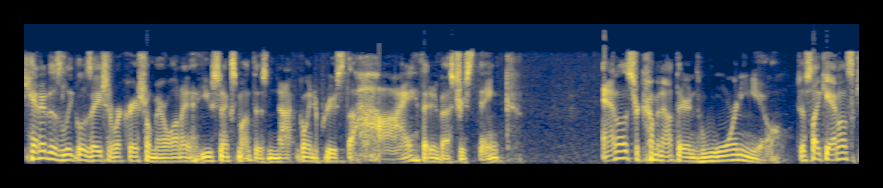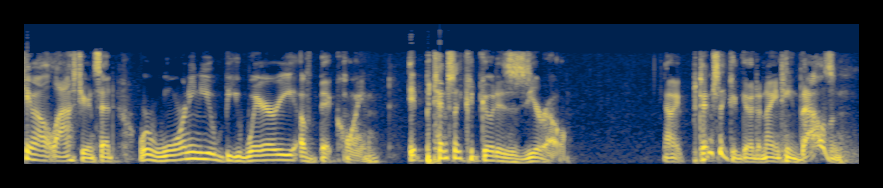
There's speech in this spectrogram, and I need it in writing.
Canada's legalization of recreational marijuana use next month is not going to produce the high that investors think. Analysts are coming out there and warning you, just like analysts came out last year and said, "We're warning you, be wary of Bitcoin. It potentially could go to zero now, it potentially could go to 19,000.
